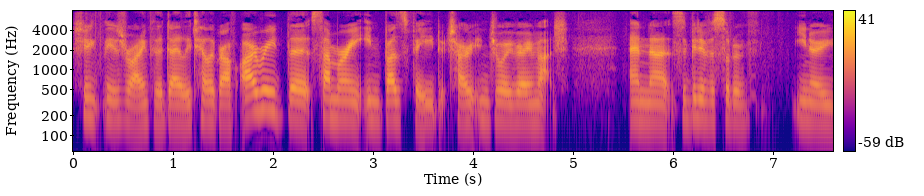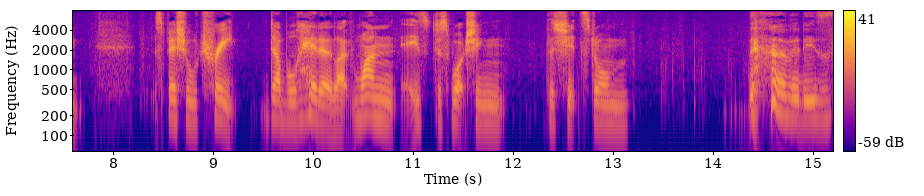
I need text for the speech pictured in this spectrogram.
She was writing for the Daily Telegraph. I read the summary in BuzzFeed, which I enjoy very much, and uh, it's a bit of a sort of you know special treat double header. Like one is just watching the shitstorm that is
